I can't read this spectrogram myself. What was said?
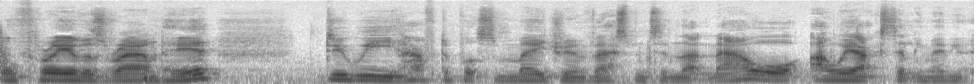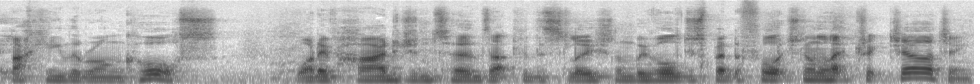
all three of us around here. Do we have to put some major investment in that now, or are we accidentally maybe backing the wrong horse? What if hydrogen turns out to be the solution and we've all just spent a fortune on electric charging?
